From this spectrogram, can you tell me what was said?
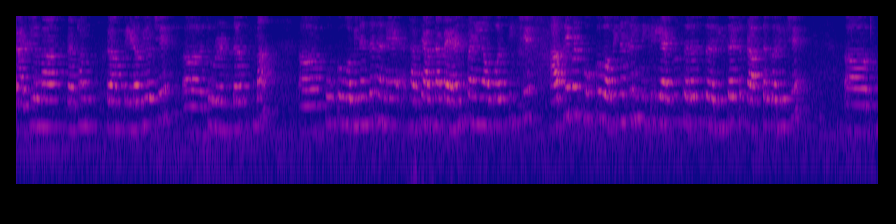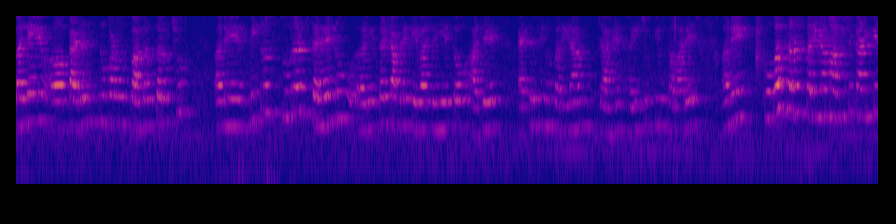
રાજ્યમાં પ્રથમ ક્રમ મેળવ્યો છે ધોરણ દસમાં. ખૂબ ખૂબ અભિનંદન અને સાથે આપના પેરેન્ટ્સ પણ અહીંયા ઉપસ્થિત છે. આપને પણ ખૂબ ખૂબ અભિનંદન, દીકરી આટલું સરસ રિઝલ્ટ પ્રાપ્ત કર્યું છે. બંને પેરેન્ટ્સનું પણ હું સ્વાગત કરું છું. અને મિત્રો, સુરત શહેરનું રિઝલ્ટ આપણે કહેવા જઈએ તો આજે એસએસસીનું પરિણામ જાહેર થઈ ચૂક્યું સવારે જ. અને ખૂબ જ સરસ પરિણામ આવ્યું છે કારણ કે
